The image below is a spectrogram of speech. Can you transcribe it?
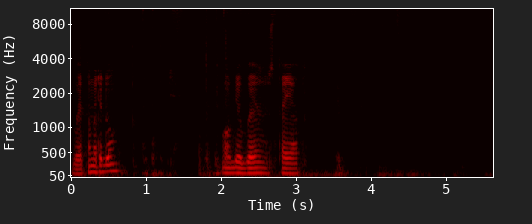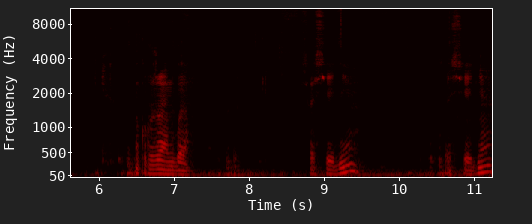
В этом ряду обе Б стоят. окружаем B. Соседняя. Соседняя.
